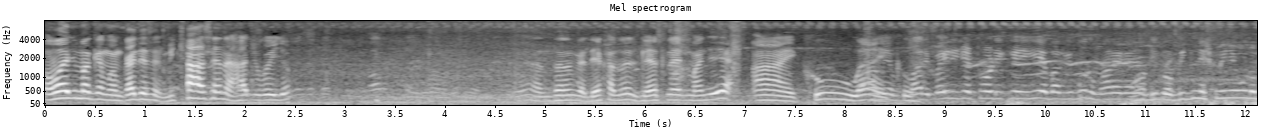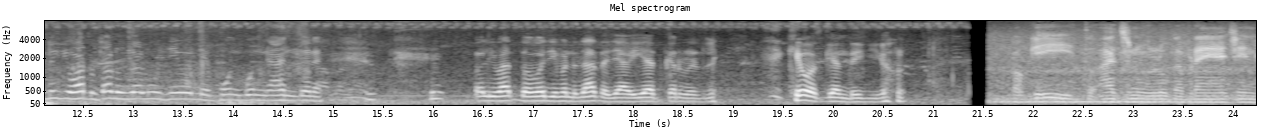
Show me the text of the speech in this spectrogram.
અવાજમાં કેમ આમ કાયદેસર મીઠા હશે ને સાચું કહી જો અંદર કઈ દેખાતું નથી ફ્લેશ લાઇટ માં જઈએ આય ખુ આય ખુ મારી પૈડી છે થોડી કે એ બાકી બરું મારે કઈ દીકો બિઝનેસ મેં એવડો થઈ ગયો વાતું ચાલુ ચાલુ જેવું એટલે ફોન બોન ને આન કરે ઓલી વાત તો હજી મને દાંત જ આવી યાદ કરવું એટલે કેવો કેમ થઈ ગયો. ઓકે તો આજનો વ્લોગ આપણે અહીંયા ચેન્જ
